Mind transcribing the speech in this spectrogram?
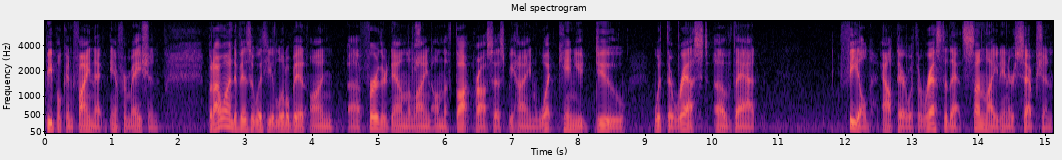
people can find that information. But I wanted to visit with you a little bit on uh, further down the line on the thought process behind what can you do with the rest of that field out there with the rest of that sunlight interception.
